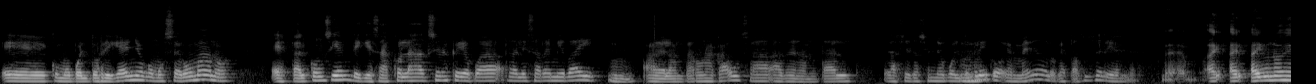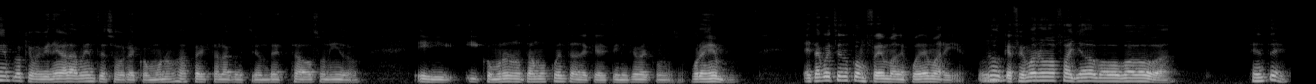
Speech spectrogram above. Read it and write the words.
eh, como puertorriqueño, como ser humano, estar consciente y quizás con las acciones que yo pueda realizar en mi país, adelantar una causa, adelantar la situación de Puerto Rico en medio de lo que está sucediendo. Eh, Hay, hay, hay unos ejemplos que me vienen a la mente sobre cómo nos afecta la cuestión de Estados Unidos y, y cómo no nos damos cuenta de que tiene que ver con eso. Por ejemplo, esta cuestión con FEMA después de María. No, que FEMA nos ha fallado, va, va, va, va. Gente,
